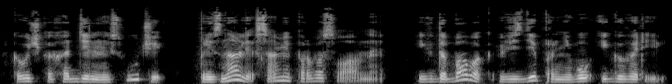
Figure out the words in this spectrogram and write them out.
в кавычках отдельный случай признали сами православные и вдобавок везде про него и говорили.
